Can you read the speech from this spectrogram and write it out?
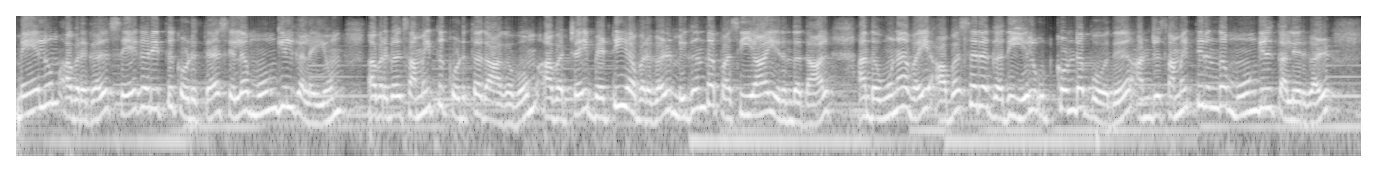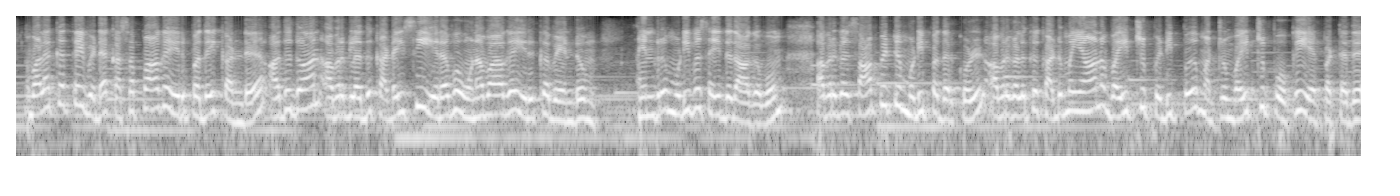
மேலும் அவர்கள் சேகரித்து கொடுத்த சில மூங்கில்களையும் அவர்கள் சமைத்து கொடுத்ததாகவும் அவற்றை பெட்டி அவர்கள் மிகுந்த பசியாய் இருந்ததால் அந்த உணவை அவசர கதியில் உட்கொண்ட போது அன்று சமைத்திருந்த மூங்கில் தளிர்கள் வழக்கத்தை விட கசப்பாக இருப்பதை கண்டு அதுதான் அவர்களது கடைசி இரவு உணவாக இருக்க வேண்டும் என்று முடிவு செய்ததாகவும் அவர்கள் சாப்பிட்டு முடிப்பதற்குள் அவர்களுக்கு கடுமையான வயிற்று பிடிப்பு மற்றும் வயிற்றுப்போக்கு ஏற்பட்டது.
